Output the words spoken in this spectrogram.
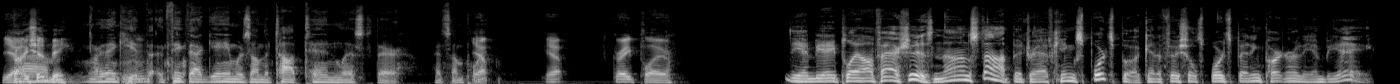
Yeah, probably um, should be. I think he, mm-hmm. I think that game was on the top ten list there at some point. Yep, yep, great player. The NBA playoff action is nonstop at DraftKings Sportsbook, an official sports betting partner of the NBA.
